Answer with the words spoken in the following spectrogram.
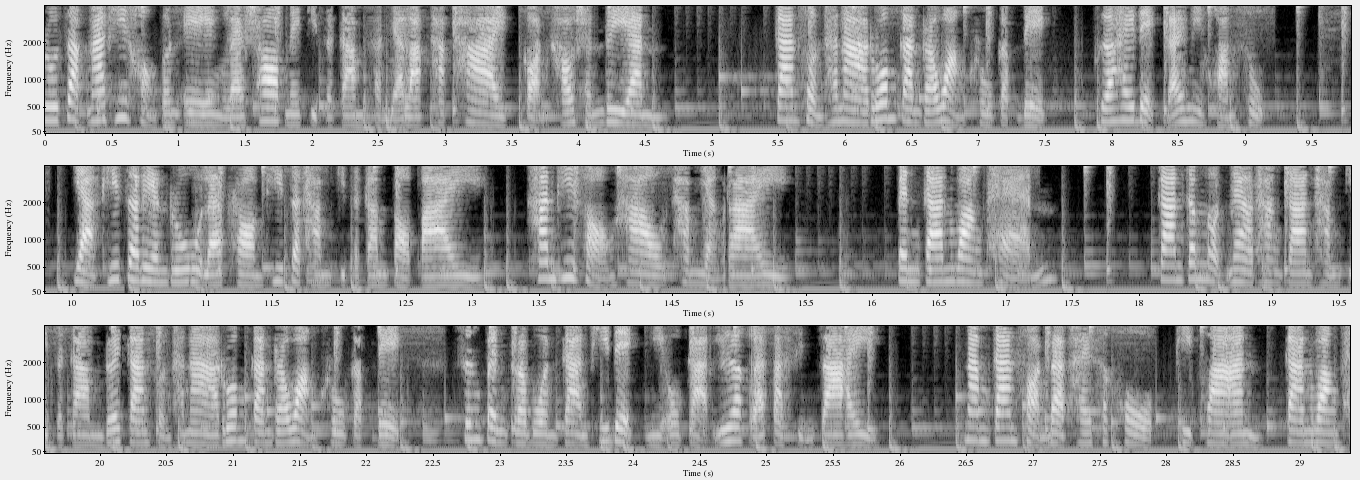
รู้จักหน้าที่ของตนเองและชอบในกิจกรรมสัญญลักษณ์ทักทายก่อนเข้าชั้นเรียน การสนทนาร่วมกันระหว่างครูกับเด็ก เพื่อให้เด็กได้มีความสุข อยากที่จะเรียนรู้และพร้อมที่จะทำกิจกรรมต่อไป ขั้นที่ 2 How ทำอย่างไร เป็นการวางแผน การกำหนดแนวทางการทำกิจกรรม ด้วยการสนทนาร่วมกันระหว่างครูกับเด็ก ซึ่งเป็นกระบวนการที่เด็กมีโอกาสเลือกและตัดสินใจนำการสอนแบบไฮสโคปพีพลาน การวางแผ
